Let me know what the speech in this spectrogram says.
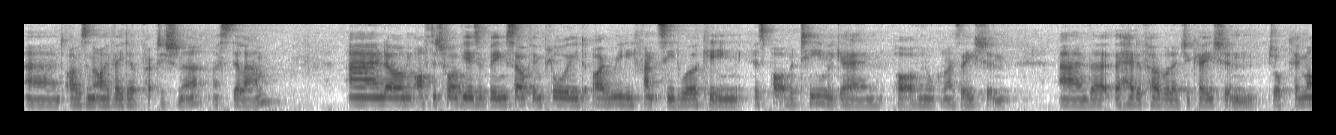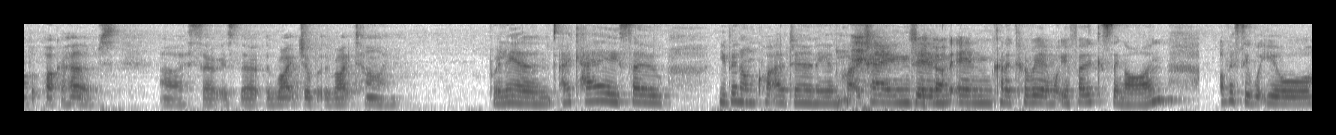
and I was an Ayurveda practitioner, I still am. And um, after 12 years of being self employed, I really fancied working as part of a team again, part of an organisation. And the head of herbal education job came up at Pukka Herbs. Uh, so it was the, the right job at the right time. Brilliant. Okay, so you've been on quite a journey and quite a change in, yeah. in kind of career and what you're focusing on. Obviously, what you're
